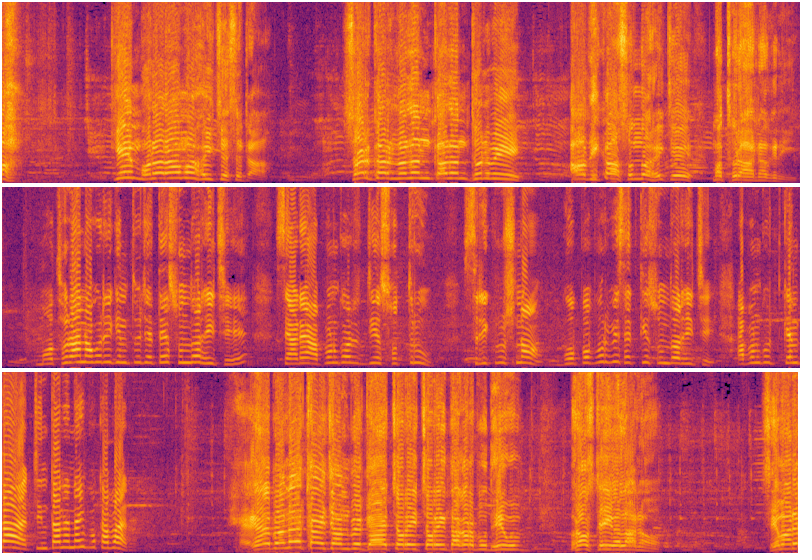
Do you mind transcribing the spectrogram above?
આહ કે મનોરામા હોય છે સેટા સરકાર નનન કાનન થુનવી આધિકા સુંદર હોય છે મથુરા નગરી মথুরা নগরী কিন্তু যেতে সুন্দর হয়েছে সিয়াড়ে আপনার যে শত্রু শ্রীকৃষ্ণ গোপপুর বি সেতকি সুন্দর হয়েছে আপনার কেনতা চিন্তা না নাই পকাবার হ্যাঁ মানে কাই জানবে গায়ে চড়াই চড়াই তাকর বুদ্ধি ଭ୍ରଷ୍ଟ ହେଇଗଲାନ ସେମାନେ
